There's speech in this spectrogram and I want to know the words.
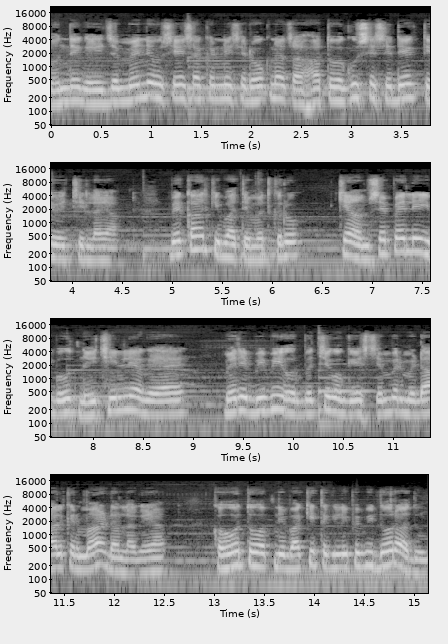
रोंदे गए। जब मैंने उसे ऐसा करने से रोकना चाहा तो वह गुस्से से देखते हुए चिल्लाया, बेकार की बातें मत करो। क्या हमसे पहले ही बहुत नहीं छीन लिया गया है? मेरे बीबी और बच्चे को गैस चैम्बर में डालकर मार डाला गया। कहो तो अपनी बाकी तकलीफें भी दोहरा दूँ।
